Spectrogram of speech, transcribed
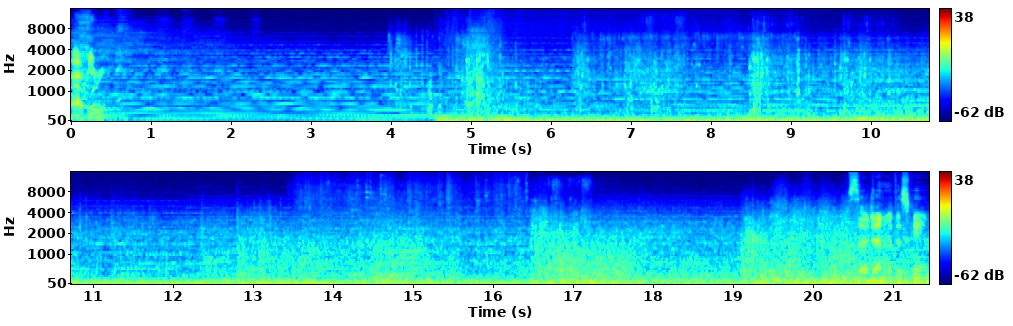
Happy reunion. Done with this game.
